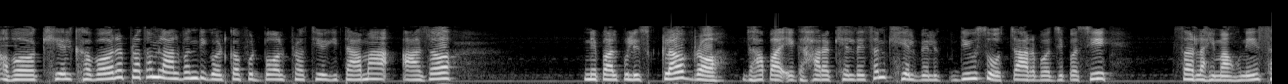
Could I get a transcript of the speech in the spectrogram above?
अब खेल खबर। प्रथम लालबन्दी गोल्ड कप फुटबल प्रतियोगितामा आज नेपाल पुलिस क्लब र झापा एघार खेल्दैछन्। खेल दिउँसो चार बजेपछि सर्लाहीमा हुनेछ।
